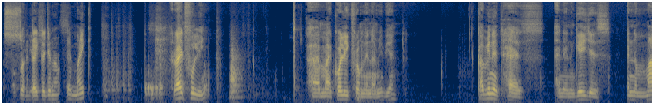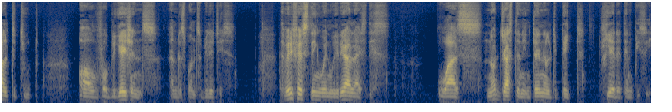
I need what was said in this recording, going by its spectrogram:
Sorry, Director General. Uh, Mike? rightfully, uh, my colleague from the Namibian cabinet has and engages in a multitude of obligations and responsibilities. The very first thing when we realized this was not just an internal debate here at NPC,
